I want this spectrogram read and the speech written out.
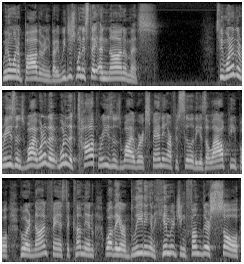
We don't want to bother anybody. We just want to stay anonymous. See, one of the reasons why, one of the, one of the top reasons why we're expanding our facility is allow people who are non fans to come in while they are bleeding and hemorrhaging from their soul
